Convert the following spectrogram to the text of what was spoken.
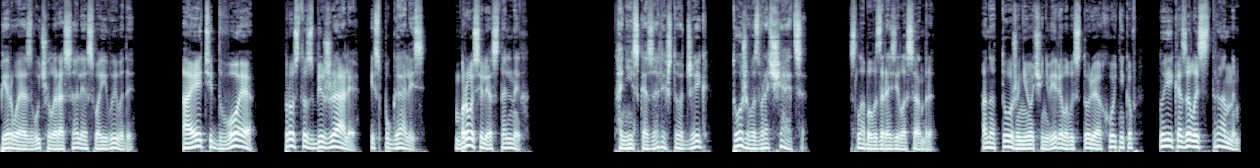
Первая озвучила Рассалия свои выводы. А эти двое просто сбежали, испугались, бросили остальных. Они сказали, что Джейк тоже возвращается, слабо возразила Сандра. Она тоже не очень верила в историю охотников, но ей казалось странным,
